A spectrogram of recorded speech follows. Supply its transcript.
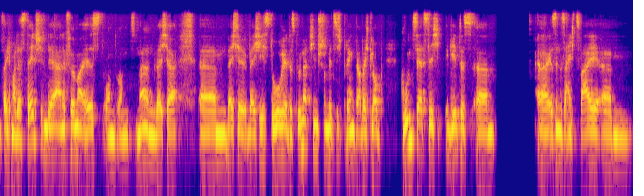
sag ich mal, der Stage, in der eine Firma ist und, und ne, in welcher, ähm, welche, welche Historie das Gründerteam schon mit sich bringt. Aber ich glaube, grundsätzlich geht es, ähm, äh, sind es eigentlich zwei, ähm,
